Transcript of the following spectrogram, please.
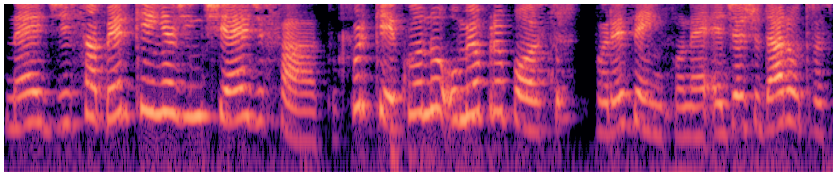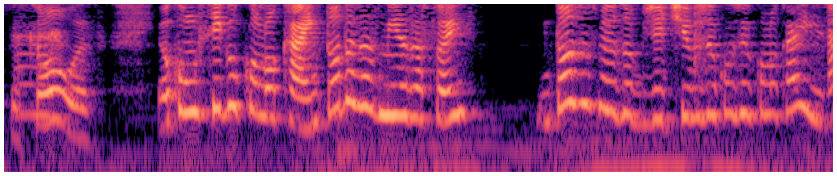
né, de saber quem a gente é de fato. Porque quando o meu propósito, por exemplo, né, é de ajudar outras pessoas, eu consigo colocar em todas as minhas ações, em todos os meus objetivos, eu consigo colocar isso.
